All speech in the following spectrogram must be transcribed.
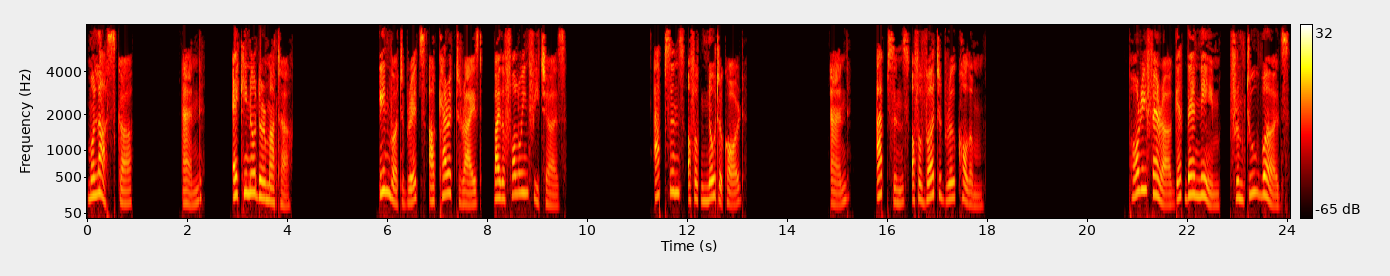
Mollusca, and Echinodermata. Invertebrates are characterized by the following features. Absence of a notochord and absence of a vertebral column. Porifera get their name from two words.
